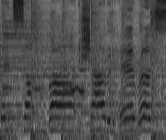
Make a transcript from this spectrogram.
Then somebody shouted heresy.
